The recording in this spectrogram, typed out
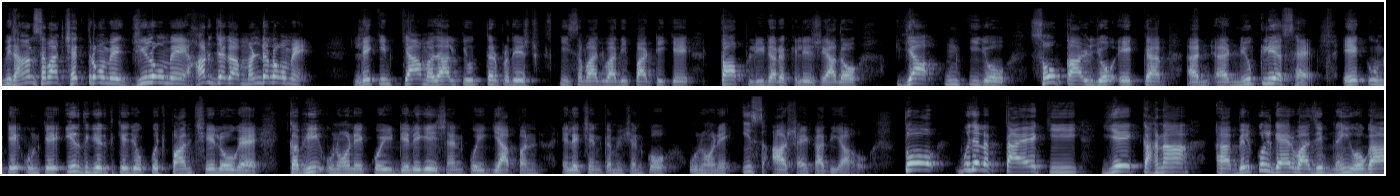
विधानसभा क्षेत्रों में, जिलों में, हर जगह, मंडलों में। लेकिन क्या मजाल की उत्तर प्रदेश की समाजवादी पार्टी के टॉप लीडर अखिलेश यादव या उनकी जो सो कार्ड जो एक न्यूक्लियस है, एक उनके उनके इर्द गिर्द के जो कुछ पाँच छः लोग हैं, कभी उन्होंने कोई डेलीगेशन कोई ज्ञापन इलेक्शन कमीशन को उन्होंने इस आशय का दिया हो। तो मुझे लगता है कि ये कहना बिल्कुल गैर वाजिब नहीं होगा।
